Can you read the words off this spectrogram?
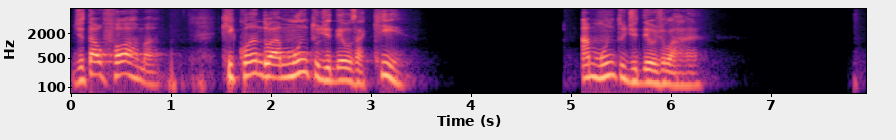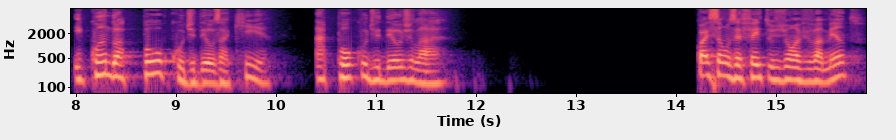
De tal forma que quando há muito de Deus aqui, há muito de Deus lá. E quando há pouco de Deus aqui, há pouco de Deus lá. Quais são os efeitos de um avivamento?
